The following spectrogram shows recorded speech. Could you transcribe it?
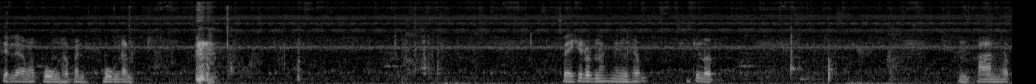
เสร็จแล้วมาปรุงครับมันปรุงกันใส่ขี้รถนะหนึ่งครับขี้รถน้ำตาลครับ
